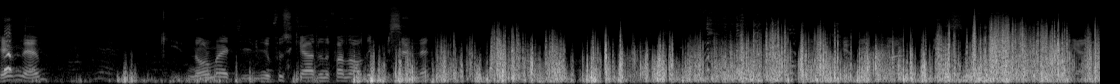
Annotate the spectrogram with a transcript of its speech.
Şebnem, normal nüfus kağıdını falan aldık mı senden? Şebnem şu an biz geldik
